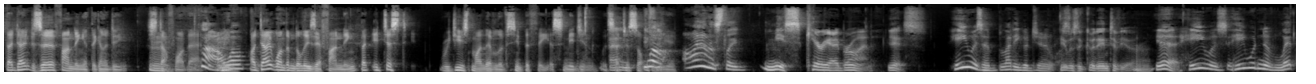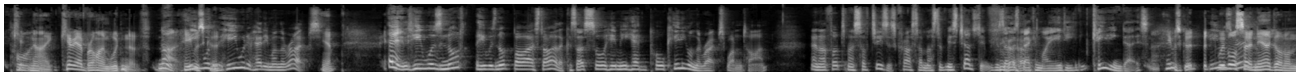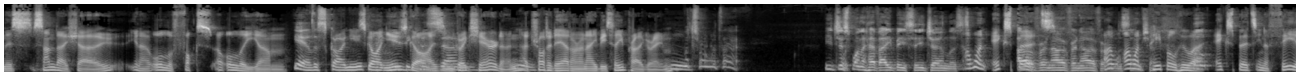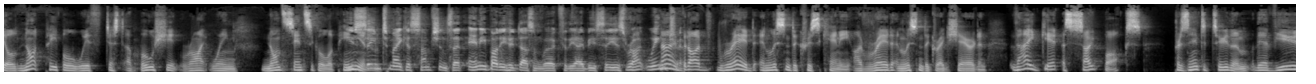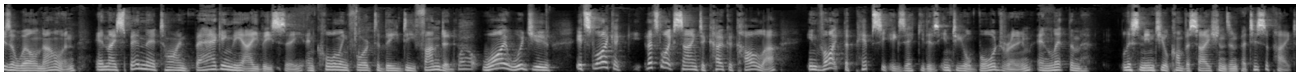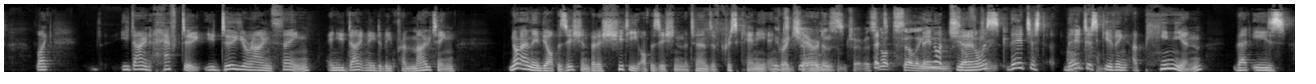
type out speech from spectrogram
they don't deserve funding if they're going to do stuff hmm. like that. Oh, I, mean, well- I don't want them to lose their funding, but it just reduced my level of sympathy a smidgen with such a And- soft Well, interview. I honestly miss Kerry O'Brien. Yes. He was a bloody good journalist. He was a good interviewer. Hmm. Yeah, he was. He wouldn't have let Pyne. No, Kerry O'Brien wouldn't have. no, he, was wouldn't. good. He would have had him on the ropes. yep. And he was not. He was not biased either because I saw him. He had Paul Keating on the ropes one time, and I thought to myself, Jesus Christ, I must have misjudged him because that was back in my anti-Keating days. He was good, but He we've also good. now got on this Sunday show. You know, all the Fox, all the um, Yeah, the Sky News, Sky News because, guys and um, Greg Sheridan are trotted out on an ABC program. What's wrong with that? You just want to have ABC journalists I want experts. over and over and over. I, I want show. people who are experts in a field, not people with just a bullshit right wing nonsensical opinion. You seem to make assumptions that anybody who doesn't work for the ABC is right wing. no, but I've read and listened to Chris Kenny. I've read and listened to Greg Sheridan. They get a soapbox presented to them. Their views are well known, and they spend their time bagging the ABC and calling for it to be defunded. Well- why would you? It's like a that's like saying to Coca Cola, invite the Pepsi executives into your boardroom and let them listen into your conversations and participate. Like you don't have to. You do your own thing, and you don't need to be promoting not only the opposition, but a shitty opposition in the terms of Chris Kenny and It's Greg Sheridan. journalism, Trevor. It's not selling They're not soft journalists. drink. They're just they're oh, just giving opinion that is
